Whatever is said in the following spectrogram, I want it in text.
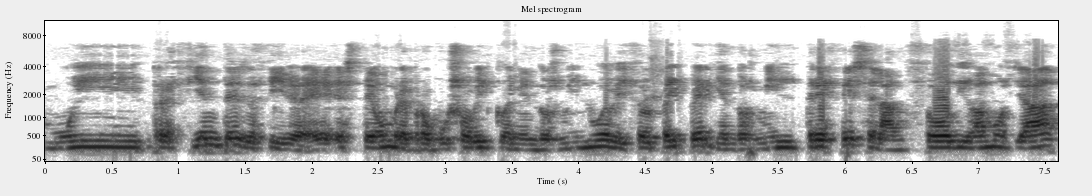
muy reciente, es decir, eh, este hombre propuso Bitcoin en 2009, hizo el paper y en 2013 se lanzó, digamos, ya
